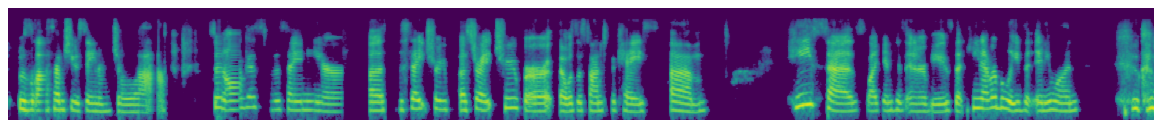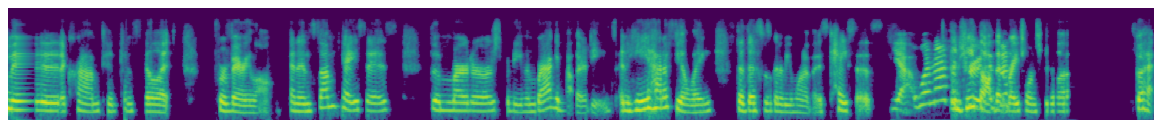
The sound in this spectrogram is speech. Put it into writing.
It was the last time she was seen in July. So in August of the same year, uh, the state troop, a state trooper that was assigned to the case, um, he says, like in his interviews, that he never believed that anyone who committed a crime could conceal it for very long. And in some cases, the murderers would even brag about their deeds. And he had a feeling that this was going to be one of those cases. Yeah. Well, and that's and he thought that Rachel and Sheila. Go ahead.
